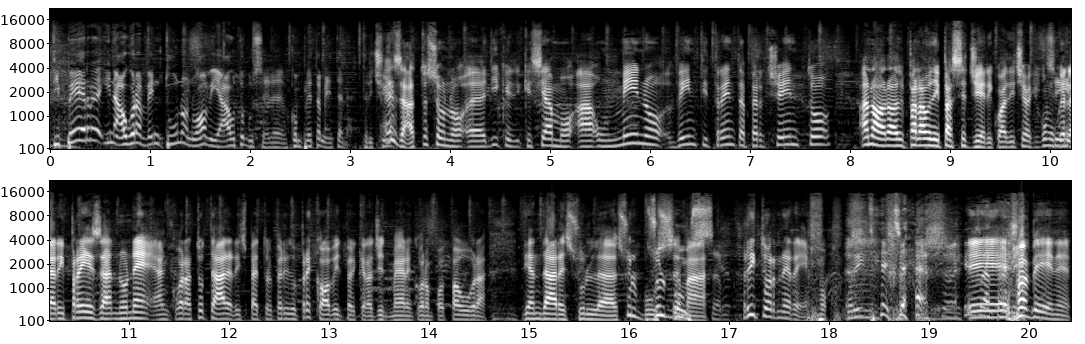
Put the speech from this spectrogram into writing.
Tiper inaugura 21 nuovi autobus completamente elettrici. Esatto, sono, eh, dico che siamo a un meno 20-30%. Ah no, no, parlavo dei passeggeri qua, diceva che comunque Sì. la ripresa non è ancora totale rispetto al periodo pre-Covid perché la gente magari ha ancora un po' paura di andare sul, sul bus, Sul bus. ma ritorneremo. Ri- certo, Eh, esattamente. va bene.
